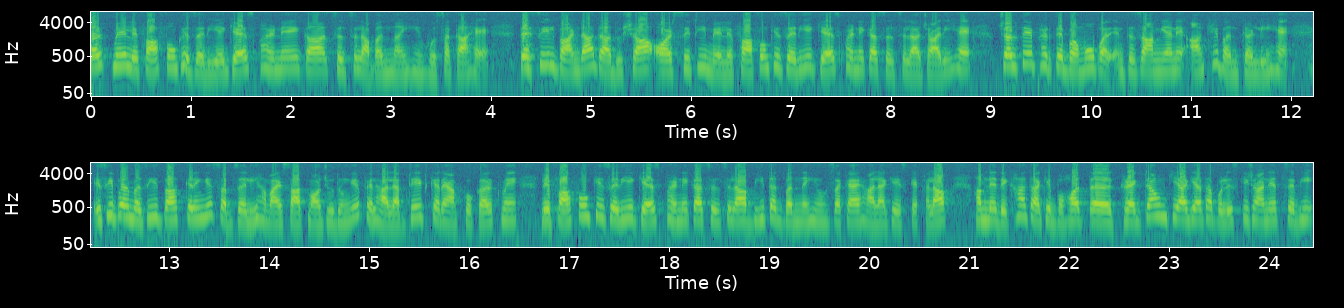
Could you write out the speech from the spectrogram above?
कर्क में लिफाफों के ज़रिए गैस भरने का सिलसिला बंद नहीं हो सका है। तहसील बांडा दादूशाह और सिटी में लिफाफों के ज़रिए गैस भरने का सिलसिला जारी है। चलते फिरते बमों पर इंतजामिया ने आँखें बंद कर ली हैं। इसी पर मजीद बात करेंगे। सब्ज अली हमारे साथ मौजूद होंगे। फ़िलहाल अपडेट करें आपको कर्क में। लिफाफों के ज़रिए गैस भरने का सिलसिला अभी तक बंद नहीं हो सका है। हालाँकि इसके खिलाफ हमने देखा था कि बहुत क्रैकडाउन किया गया था। पुलिस की जानब से भी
